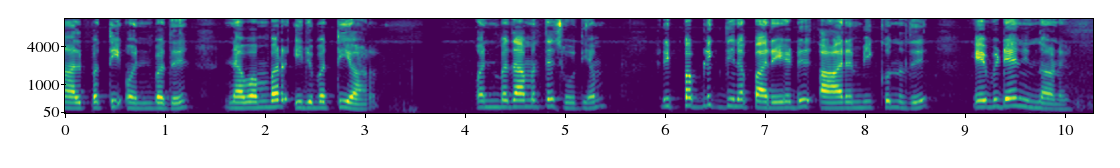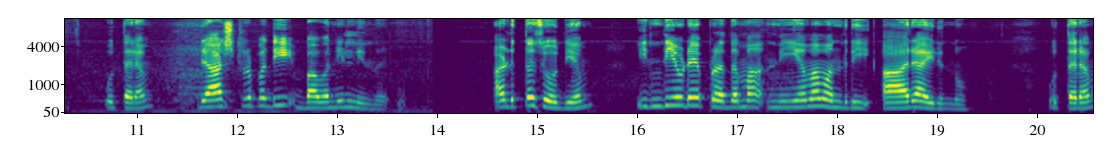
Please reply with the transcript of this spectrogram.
നാൽപ്പത്തി ഒൻപത് നവംബർ ഇരുപത്തിയാറ്. ഒൻപതാമത്തെ ചോദ്യം റിപ്പബ്ലിക് ദിന പരേഡ് ആരംഭിക്കുന്നത് എവിടെ നിന്നാണ്? ഉത്തരം രാഷ്ട്രപതി ഭവനിൽ നിന്ന്. അടുത്ത ചോദ്യം ഇന്ത്യയുടെ പ്രഥമ നിയമമന്ത്രി ആരായിരുന്നു? ഉത്തരം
